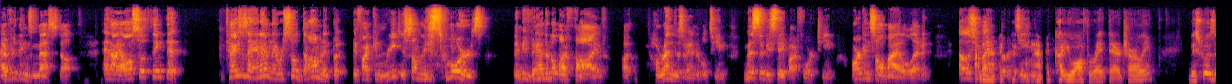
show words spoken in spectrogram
Everything's messed up. And I also think that Texas A&M they were so dominant. But if I can read you some of these scores, they beat Vanderbilt by five, a horrendous Vanderbilt team. Mississippi State by 14, Arkansas by 11, LSU I'm by gonna, have to, cut- I'm gonna have to cut you off right there, Charlie. This was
